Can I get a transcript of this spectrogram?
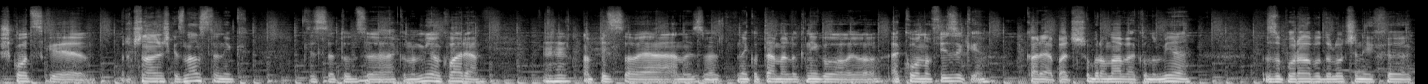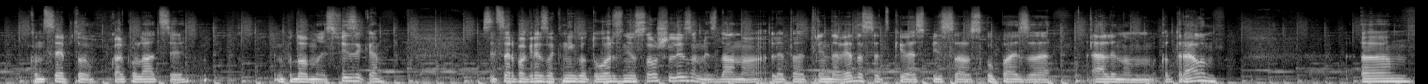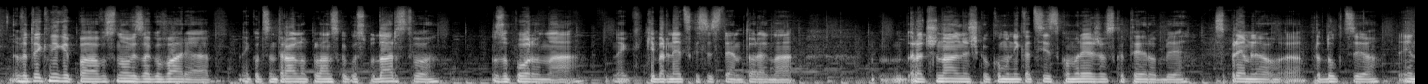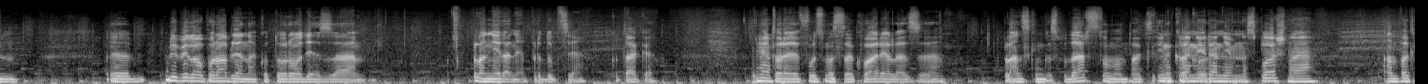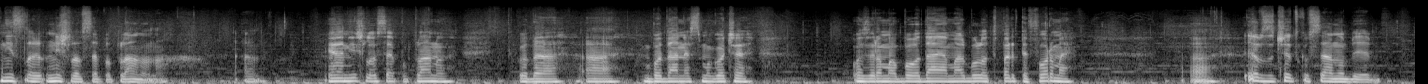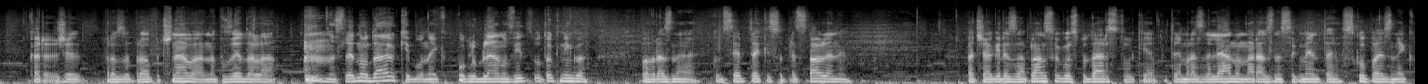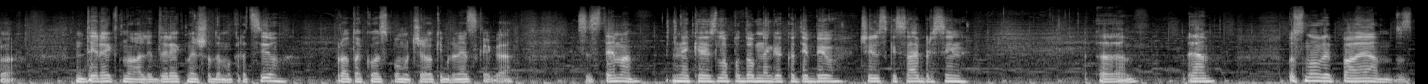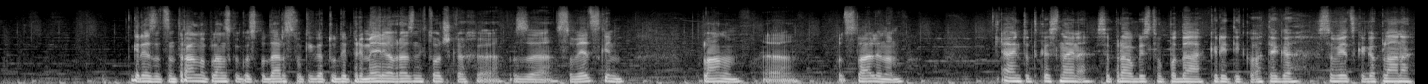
škotski računalniški znanstvenik, ki se tudi z ekonomijo ukvarja. uh -huh, Napisal je eno izmed neko temeljno knjigo o ekonofiziki, kar je pač obravnava ekonomije z uporabo določenih eh, konceptov, kalkulacij in podobno iz fizike. Sicer pa gre za knjigo Towards New Socialism, izdano leta 1993, ki jo je spisal skupaj z Alinom Cottrellom. Um, v tej knjigi pa v osnovi zagovarja neko centralno plansko gospodarstvo z oporo na nek kibernetski sistem, torej na računalniško komunikacijsko mrežo, s katero bi spremljal uh, produkcijo in uh, bi bila uporabljena kot orodje za planiranje produkcije kot take. ja. Torej, ful smo se ukvarjali z planskim gospodarstvom, ampak, In nekako- planiranjem na splošno, ja. ampak ni, šlo, ni šlo vse po planu. No. Um, Ja, ni šlo vse po planu, tako da a, bo danes mogoče, oziroma bo oddaja malo bolj odprte forme. A, Ja, v začetku vseeno bi, kar že pravzaprav počneva, napovedala naslednjo oddajo, ki bo nek poglobljen vid v to knjigo, pa v razne koncepte, ki so predstavljeni. Pa če gre za plansko gospodarstvo, ki je potem razdeljeno na razne segmente, skupaj z neko direktno ali direktnejšo demokracijo, prav tako s pomočjo kibernetskega sistema. nekaj zelo podobnega, kot je bil čilski Cybersin. Uh, ja. V osnovi pa ja, z- gre za centralno plansko gospodarstvo, ki ga tudi primerja v raznih točkah uh, z sovjetskim planom uh, pod Stalinom. Ja, in tudi kasneje, ne, se pravi, v bistvu poda kritiko tega sovjetskega plana.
